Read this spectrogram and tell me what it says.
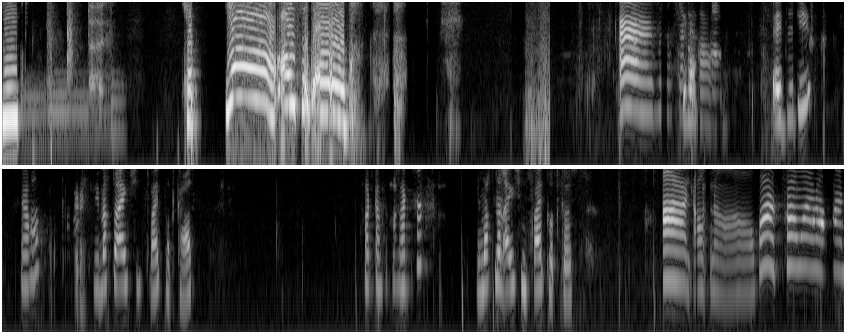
Hm. Äh, Ich hab. Ja! Ice it out! Äh, kaufen. Hey Diddy, Ja. wie macht man eigentlich einen Zweit-Podcast? What the, was ist das? Wie macht man eigentlich einen Zweit-Podcast? I don't know what someone on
